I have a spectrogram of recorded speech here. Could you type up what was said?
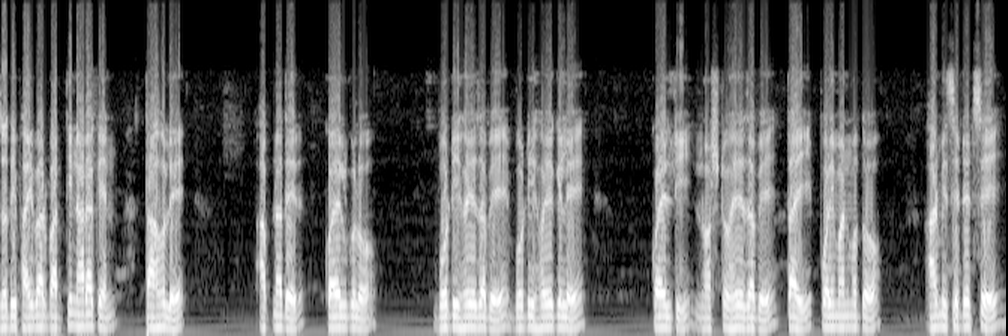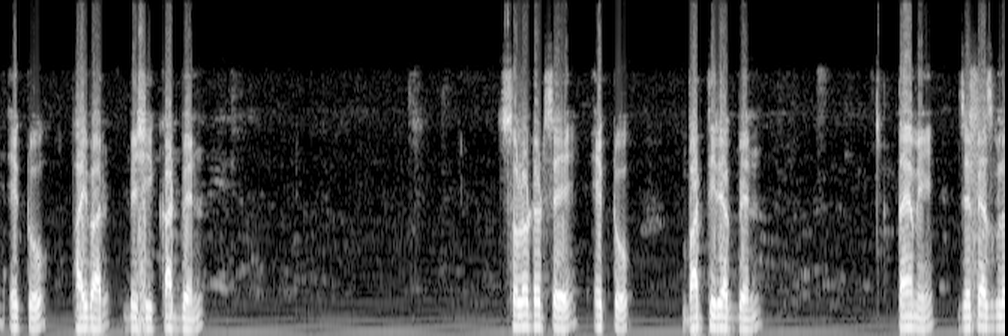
যদি ফাইবার বাড়তি না রাখেন, তাহলে আপনাদের কয়েলগুলো বডি হয়ে যাবে, বডি হয়ে গেলে কয়েলটি নষ্ট হয়ে যাবে, তাই পরিমাণ মতো আর্মি সেটের চেয়ে একটু ফাইবার বেশি কাটবেন। ষোলোটার চেয়ে একটু বাড়তি রাখবেন। তাই আমি যে প্যাচগুলো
